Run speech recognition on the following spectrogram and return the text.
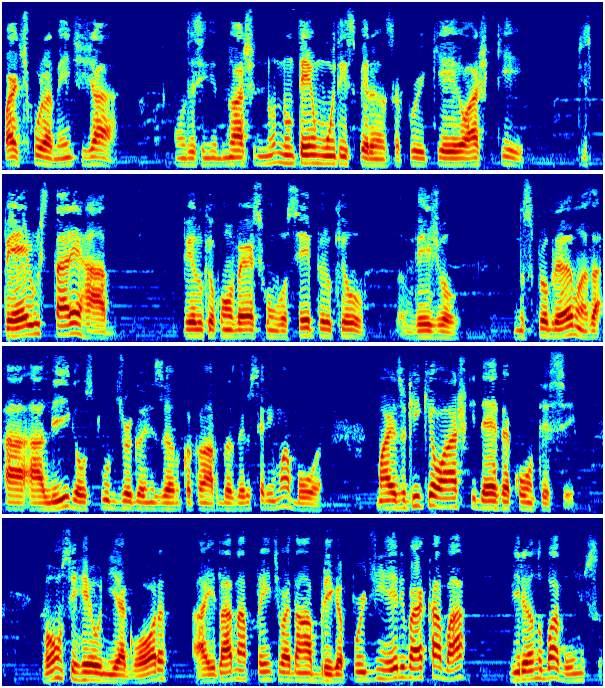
particularmente já, vamos dizer assim, não, acho, não, não tenho muita esperança, porque eu acho que espero estar errado pelo que eu converso com você, pelo que eu vejo nos programas, a, a liga, os clubes organizando o Campeonato Brasileiro seria uma boa. Mas o que, que eu acho que deve acontecer? Vão se reunir agora, aí lá na frente vai dar uma briga por dinheiro e vai acabar virando bagunça.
